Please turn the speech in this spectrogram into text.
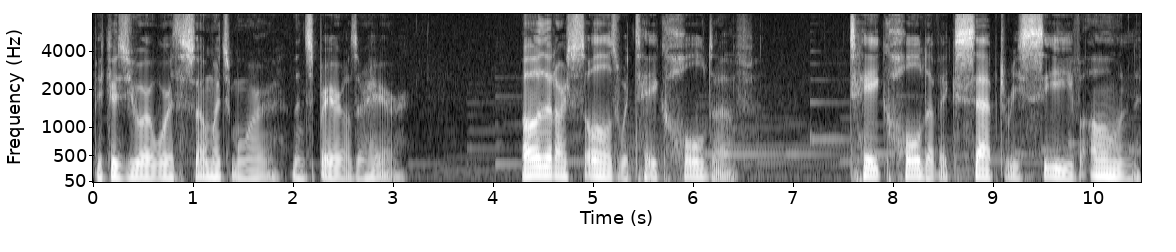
because you are worth so much more than sparrows or hair. Oh, that our souls would take hold of, take hold of, accept, receive, own.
